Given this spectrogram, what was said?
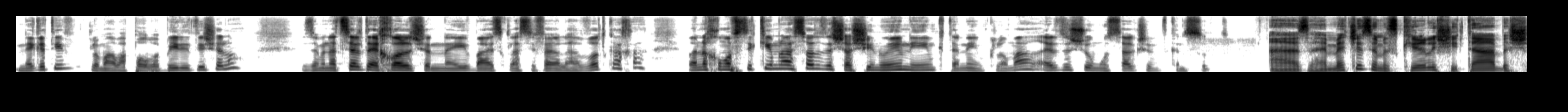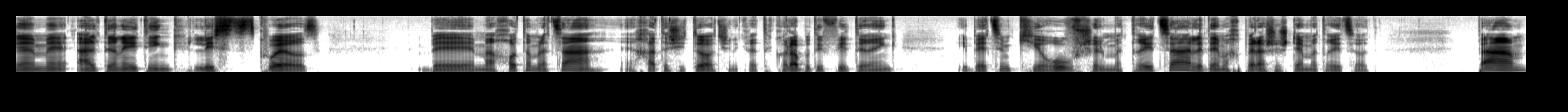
נגטיב, כלומר בפרובביליטי שלו. זה מנצל את היכולת של naive bias classifier לעבוד ככה, ואנחנו מפסיקים לעשות את זה שהשינויים נהיים קטנים, כלומר איזשהו מושג של התכנסות. אז האמת שזה מזכיר לי שיטה בשם Alternating List Squares. במערכות המלצה, אחת השיטות שנקראת Collaborative Filtering, היא בעצם קירוב של מטריצה על ידי מכפלה של שתי מטריצות. פעם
